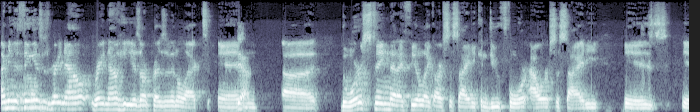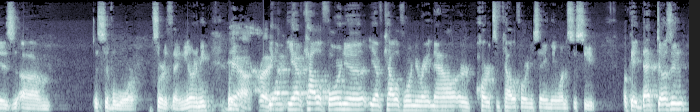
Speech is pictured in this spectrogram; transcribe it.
I mean, the thing um, is, is right now, right now he is our president elect, and yeah. uh, the worst thing that I feel like our society can do for our society is is um, the civil war sort of thing. You know what I mean? Like, yeah, right. You have, you have California, you have California right now, or parts of California saying they want to secede. Okay, that doesn't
